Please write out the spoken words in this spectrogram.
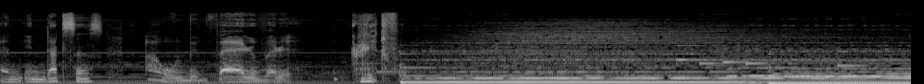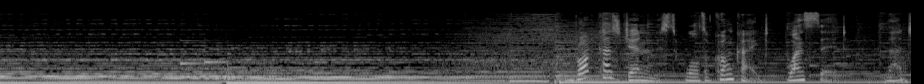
And in that sense, I will be very, very grateful. Broadcast journalist Walter Cronkite once said that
